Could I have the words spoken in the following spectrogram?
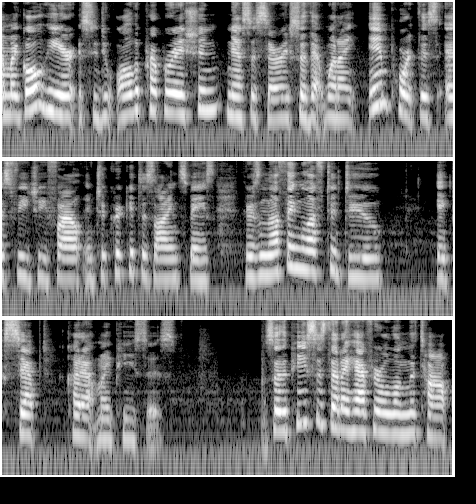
Now my goal here is to do all the preparation necessary so that when I import this SVG file into Cricut Design Space, there's nothing left to do except cut out my pieces. So the pieces that I have here along the top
